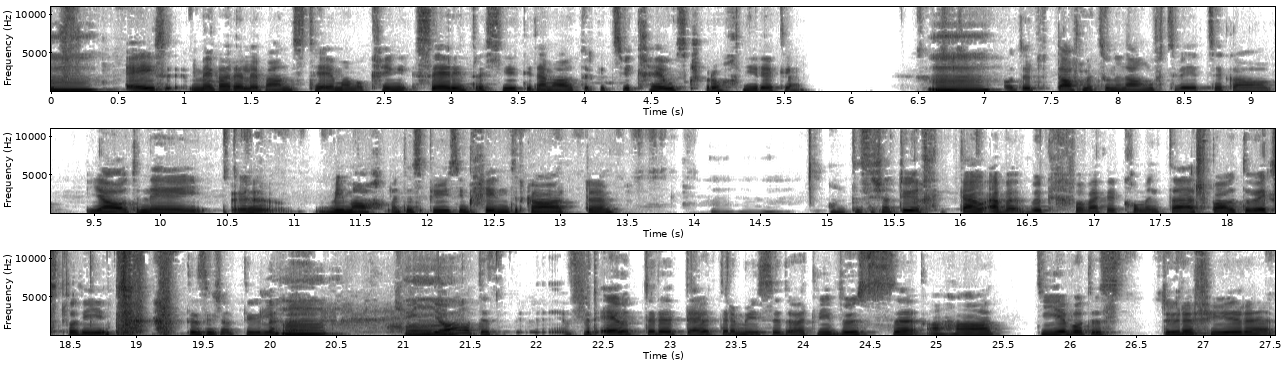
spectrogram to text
auf Mhm. ein mega relevantes Thema, das die Kinder sehr interessiert in diesem Alter, gibt es wirklich keine ausgesprochene Regeln. Mhm. Oder darf man zueinander aufs WC gehen? Ja oder nein? Äh, wie macht man das bei uns im Kindergarten? Und das ist natürlich, gell, eben, wirklich von wegen Kommentarspalte, die explodiert. das ist natürlich, äh, Ja, das, für die Eltern, die Eltern müssen dort wie wissen, aha, die, die das durchführen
